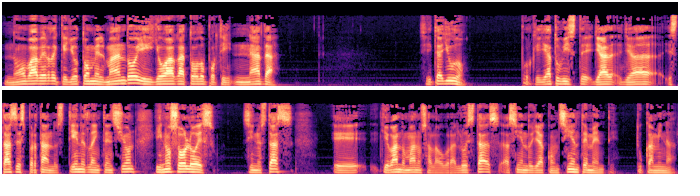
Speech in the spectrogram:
No va a haber de que yo tome el mando y yo haga todo por ti. Nada. Sí te ayudo. Porque ya tuviste, ya, ya estás despertando, tienes la intención y no solo eso, sino estás eh, llevando manos a la obra, lo estás haciendo ya conscientemente tu caminar.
